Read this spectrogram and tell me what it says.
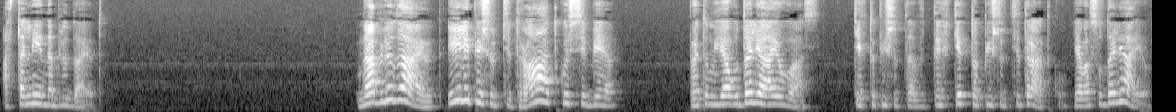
Остальные наблюдают. Наблюдают. Или пишут тетрадку себе. Поэтому я удаляю вас. Те, кто пишут, те, кто пишут тетрадку, я вас удаляю.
